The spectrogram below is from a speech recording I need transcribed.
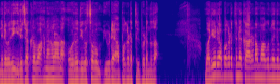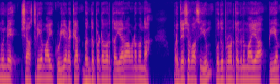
നിരവധി ഇരുചക്രവാഹനങ്ങളാണ് ഓരോ ദിവസവും ഇവിടെ അപകടത്തിൽപ്പെടുന്നത്. വലിയൊരു അപകടത്തിന് കാരണമാകുന്നതിന് മുന്നേ ശാസ്ത്രീയമായി കുഴിയടയ്ക്കാൻ ബന്ധപ്പെട്ടവർ തയ്യാറാവണമെന്ന് പ്രദേശവാസിയും പൊതുപ്രവർത്തകനുമായ പി എം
